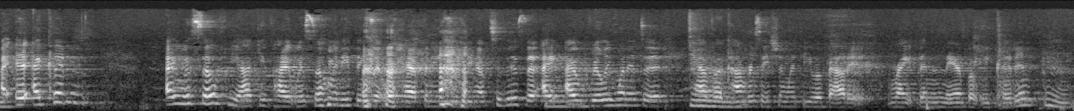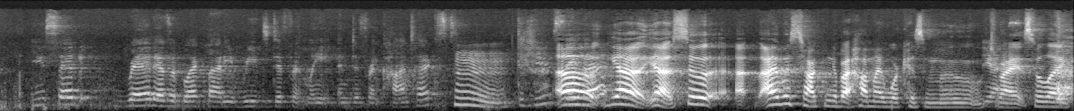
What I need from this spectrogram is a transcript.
I, I couldn't. I was so preoccupied with so many things that were happening leading up to this that I, I really wanted to have a conversation with you about it right then and there, but we couldn't. You said red as a black body reads differently in different contexts. Did you say Oh, that? yeah, yeah. So uh, I was talking about how my work has moved, Yeah. right? So, like,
